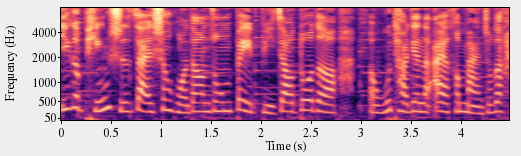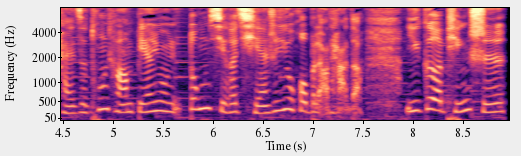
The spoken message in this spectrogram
一个平时在生活当中被比较多的呃无条件的爱和满足的孩子，通常别人用东西和钱是诱惑不了他的。一个平时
